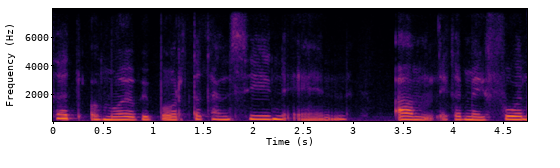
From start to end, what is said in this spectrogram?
sit om mooi op die bord te kan sien en Um ek het my foon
